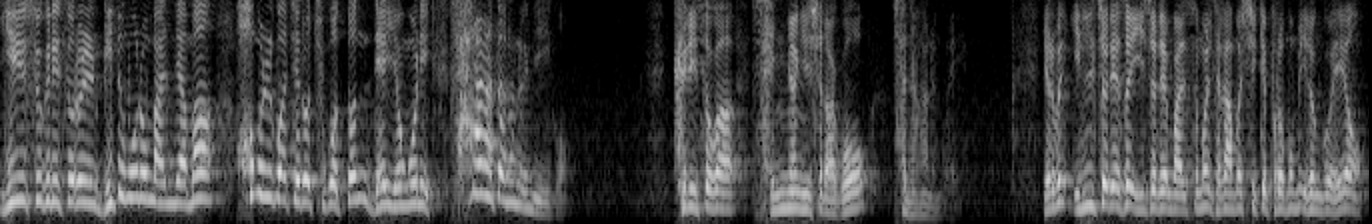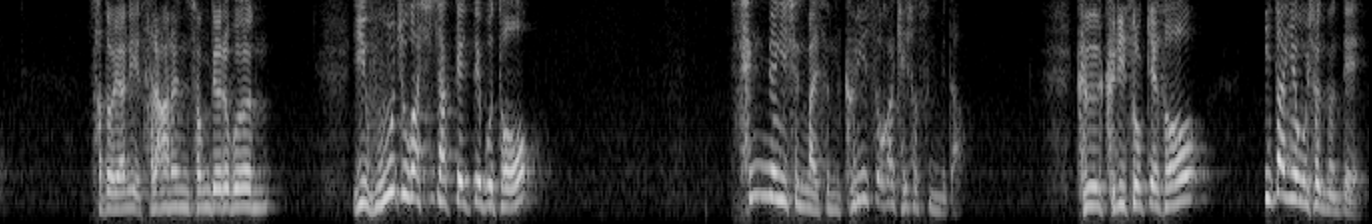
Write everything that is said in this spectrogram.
예수 그리스도를 믿음으로 말미암아 허물과 죄로 죽었던 내 영혼이 살아났다는 의미이고 그리스도가 생명이시라고 찬양하는 거예요. 여러분 1절에서 2절의 말씀을 제가 한번 쉽게 풀어보면 이런 거예요. 사도 요한이 사랑하는 성도 여러분 이 우주가 시작될 때부터 생명이신 말씀 그리스도가 계셨습니다. 그 그리스도께서 이 땅에 오셨는데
